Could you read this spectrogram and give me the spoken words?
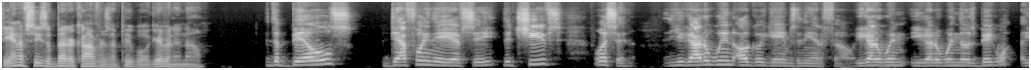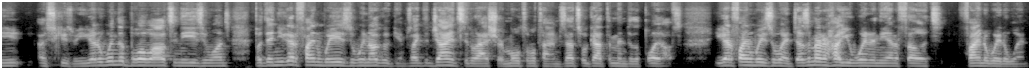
The NFC is a better conference than people are giving it now. The Bills definitely in the AFC. The Chiefs. Listen, you got to win ugly games in the NFL. You got to win. You got to win those big ones. Uh, excuse me. You got to win the blowouts and the easy ones. But then you got to find ways to win ugly games, like the Giants did last year multiple times. That's what got them into the playoffs. You got to find ways to win. It doesn't matter how you win in the NFL. It's find a way to win.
